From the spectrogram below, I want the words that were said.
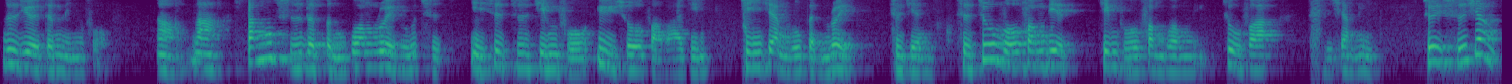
日月灯明佛。啊，那当时的本光瑞如此，也是知金佛欲说法华经，金相如本瑞之间，是诸佛方便，金佛放光明，助发实相意。所以实相，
